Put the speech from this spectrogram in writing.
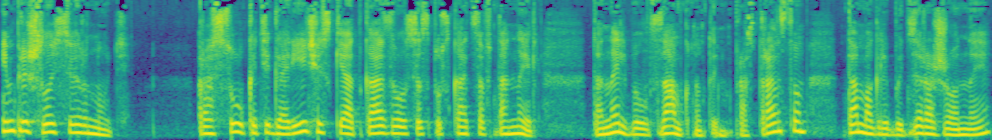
Им пришлось свернуть. Расул категорически отказывался спускаться в тоннель. Тоннель был замкнутым пространством, там могли быть зараженные,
